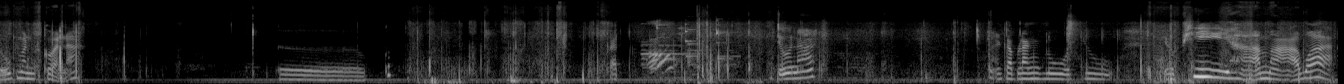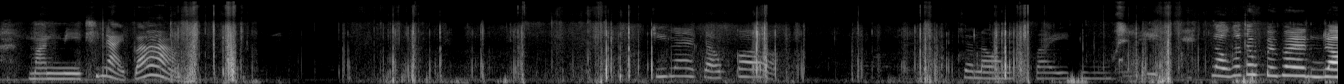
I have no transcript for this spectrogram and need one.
ลบมันก่อนนะ เออกัดดูนะ กำลังดูดอยู่ เดี๋ยวพี่หาหมาว่ามันมีที่ไหนบ้าง ที่แรกเราก็ จะลองไปดู เราก็ต้องไปบ้านเรา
